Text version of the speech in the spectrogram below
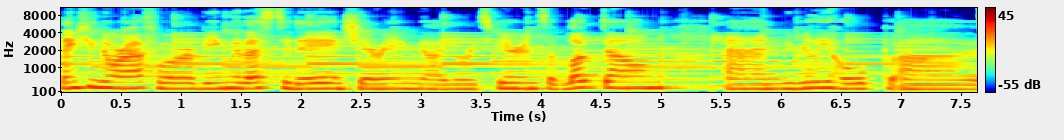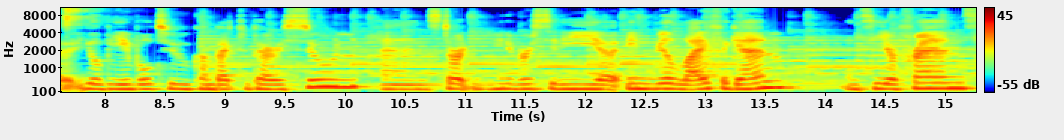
Thank you, Nora, for being with us today and sharing uh, your experience of lockdown. And we really hope uh, you'll be able to come back to Paris soon and start university uh, in real life again and see your friends.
